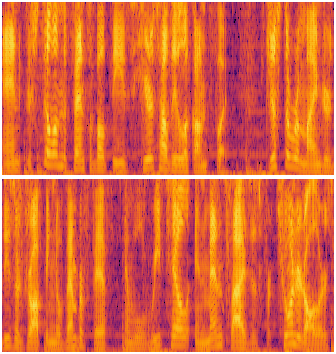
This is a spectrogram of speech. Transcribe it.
and if you're still on the fence about these, here's how they look on foot. Just a reminder, these are dropping November 5th and will retail in men's sizes for $200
